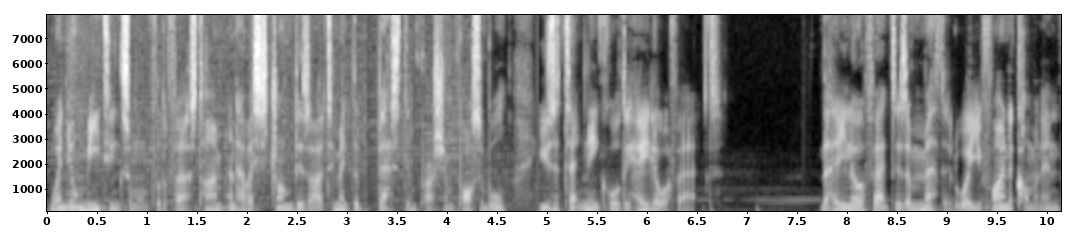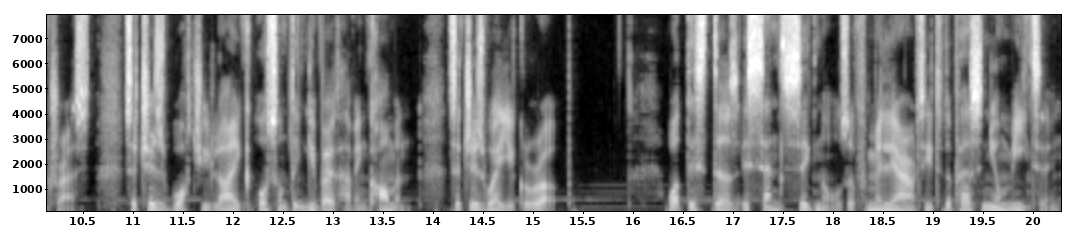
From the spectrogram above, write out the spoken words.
When you're meeting someone for the first time and have a strong desire to make the best impression possible, use a technique called the halo effect. The halo effect is a method where you find a common interest, such as what you like or something you both have in common, such as where you grew up. What this does is send signals of familiarity to the person you're meeting,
